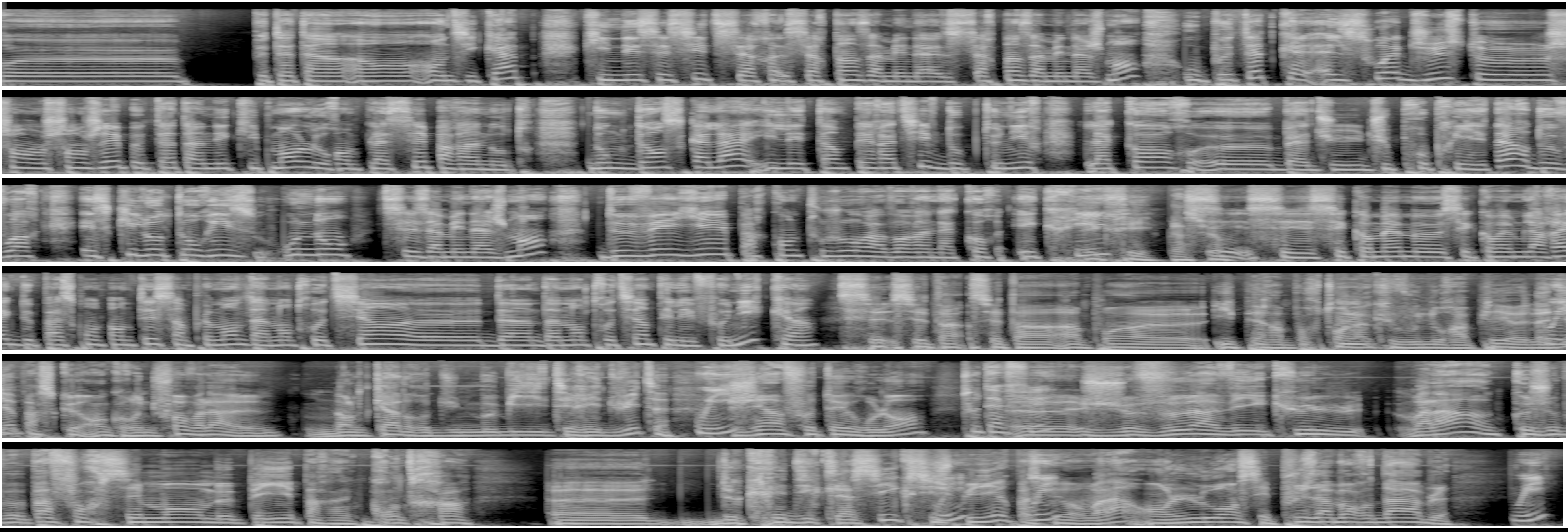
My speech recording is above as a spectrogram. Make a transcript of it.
peut-être un, un handicap qui nécessite cer- certains, aména- certains aménagements ou peut-être qu'elles souhaitent juste euh, chan- changer peut-être un équipement, le remplacer par un autre. Donc dans ce cas-là, il est impératif d'obtenir l'accord euh, bah, du, du propriétaire, de voir est-ce qu'il autorise ou non ces aménagements, de veiller par contre toujours à avoir un accord écrit. Écrit, bien sûr. C'est- quand même euh, c'est quand même la règle de pas se contenter simplement d'un entretien euh, d'un entretien téléphonique. hein. C'est un, un, un point hyper important là Mm. que vous nous rappelez, Nadia, Oui. parce que encore une fois, voilà, euh, dans le cadre d'une mobilité réduite, Oui, j'ai un fauteuil roulant, tout à fait. euh, je veux un véhicule, voilà, que je peux pas forcément me payer par un contrat euh, de crédit classique, si Oui, je puis dire, parce que voilà, en louant, c'est plus abordable. Oui.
